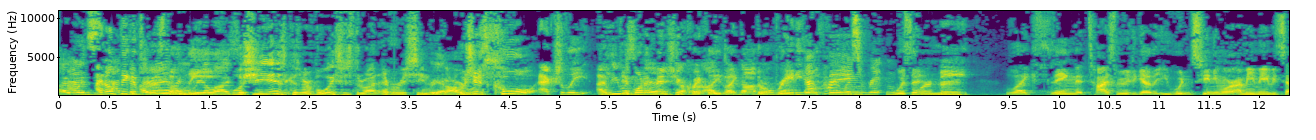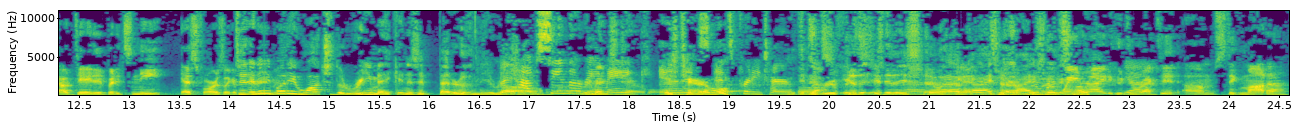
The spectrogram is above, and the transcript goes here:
I would- as- I don't think it's of I her as the even lead. realize. Well, she is because her voice is throughout every scene, regardless. Which is cool, actually. I He did want to mention to her. I quickly, like the know that. radio That part thing was written was a for her. neat like thing that ties movie together. You wouldn't see anymore. I mean, maybe it's outdated, but it's neat as far as like. A Did period anybody movie. watch the remake, and is it better than the original? I have seen the the remake's remake, terrible. and It's terrible? It's, pretty terrible. It's Rufus- Do they, it's- do they it's- still have yeah, guys with it's eyes terrible. with Rupert smoke? Wainwright, who Yeah. directed um, Stigmata?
